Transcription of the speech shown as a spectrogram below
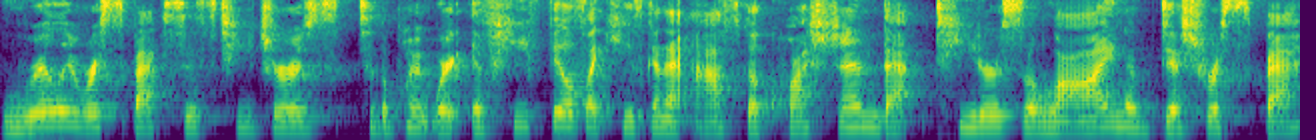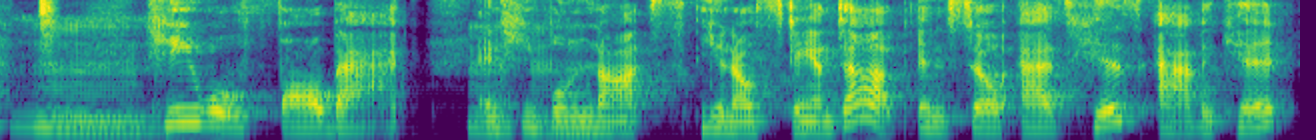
really respects his teachers to the point where if he feels like he's going to ask a question that teeters the line of disrespect, mm. he will fall back mm-hmm. and he will mm-hmm. not, you know, stand up. And so as his advocate,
